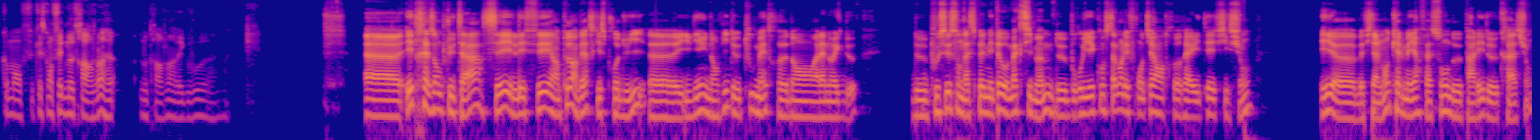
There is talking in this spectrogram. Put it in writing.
comment on fait, qu'est-ce qu'on fait de notre argent, argent avec vous euh, Euh, et 13 ans plus tard, c'est l'effet un peu inverse qui se produit. Euh, il y a une envie de tout mettre dans Alan Wake 2, de pousser son aspect méta au maximum, de brouiller constamment les frontières entre réalité et fiction. Et euh, bah, finalement, quelle meilleure façon de parler de création?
